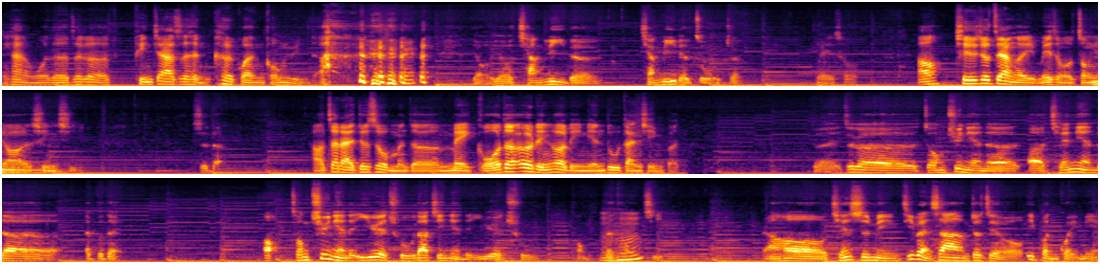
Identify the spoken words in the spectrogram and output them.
你看我的这个评价是很客观公允的，啊 有，有有强力的强力的佐证。没错，好，其实就这样而已，没什么重要的信息。嗯、是的，好，再来就是我们的美国的二零二零年度单行本。对，这个从去年的呃前年的哎不对。哦，从去年的一月初到今年的一月初统的统计，嗯，然后前十名基本上就只有一本《鬼灭》，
